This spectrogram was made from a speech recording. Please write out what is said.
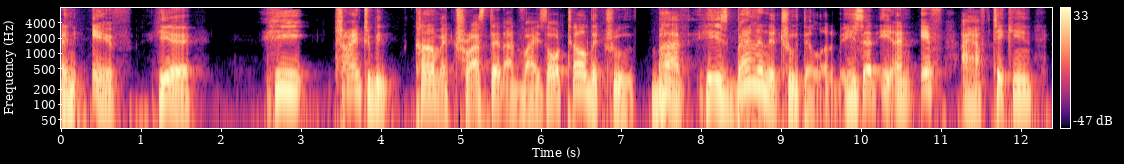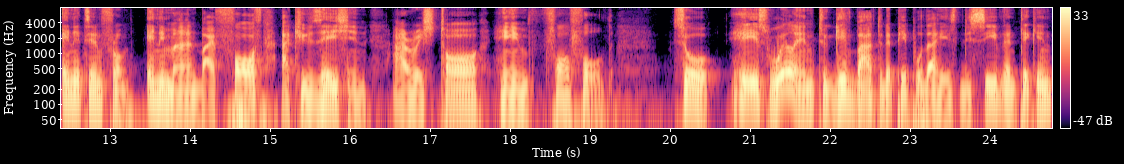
And if here he trying to become a trusted advisor or tell the truth, but he is bending the truth a little bit. He said, and if I have taken anything from any man by false accusation, I restore him fourfold. So he is willing to give back to the people that he's deceived and taken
